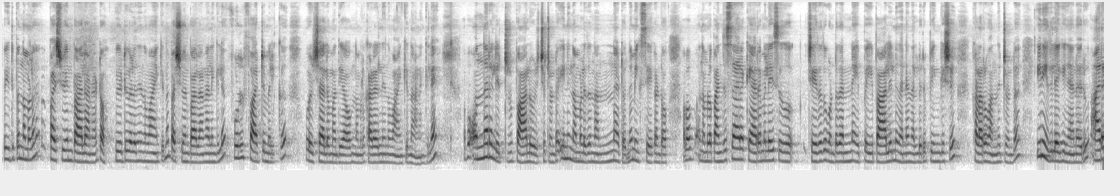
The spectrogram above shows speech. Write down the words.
അപ്പോൾ ഇതിപ്പം നമ്മൾ പശുവിൻ പാലാണ് കേട്ടോ. വീടുകളിൽ നിന്ന് വാങ്ങിക്കുന്ന പശുവിൻ പാലാണ്. അല്ലെങ്കിൽ ഫുൾ ഫാറ്റ് മിൽക്ക് ഒഴിച്ചാലും മതിയാവും. നമ്മൾ കടയിൽ നിന്ന് വാങ്ങിക്കുന്നതാണെങ്കിൽ അപ്പോൾ ഒന്നര ലിറ്റർ പാൽ ഒഴിച്ചിട്ടുണ്ട്. ഇനി നമ്മളിത് നന്നായിട്ടൊന്ന് മിക്സ് ചെയ്യുക കണ്ടോ അപ്പോൾ നമ്മൾ പഞ്ചസാര കാരമലൈസ് ചെയ്തത് കൊണ്ട് തന്നെ ഇപ്പോൾ ഈ പാലിന് തന്നെ നല്ലൊരു പിങ്കിഷ് കളർ വന്നിട്ടുണ്ട്. ഇനി ഇതിലേക്ക് ഞാനൊരു അര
